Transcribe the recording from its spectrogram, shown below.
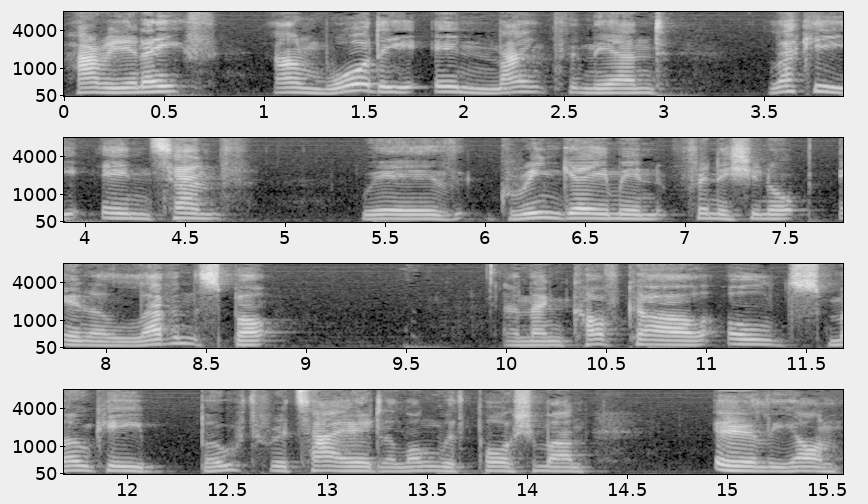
Harry in eighth, and Wardy in ninth in the end. Lecky in tenth, with Green Gaming finishing up in 11th spot. And then Kovkarl, Old Smoky, both retired along with Porsche Man early on.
